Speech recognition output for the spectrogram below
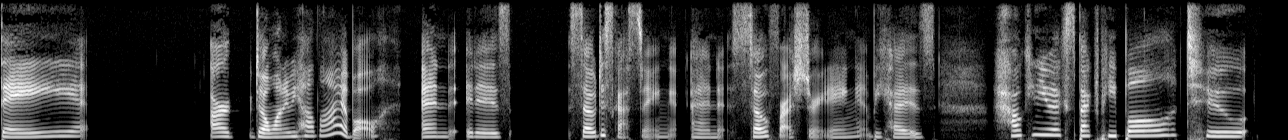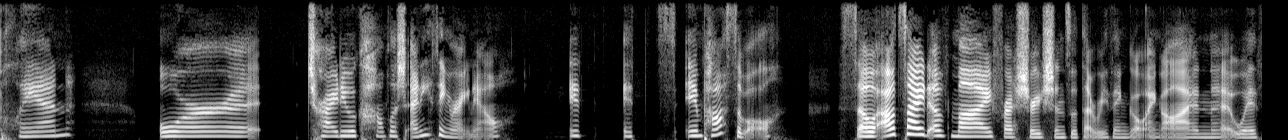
they are don't want to be held liable. And it is so disgusting and so frustrating because how can you expect people to plan or try to accomplish anything right now? It it's impossible. So, outside of my frustrations with everything going on with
